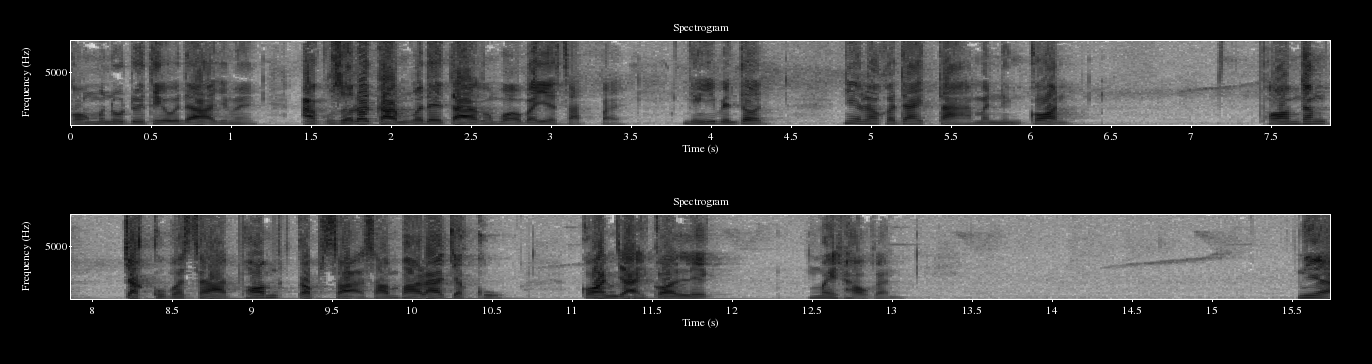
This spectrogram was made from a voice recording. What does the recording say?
ของมนุษย์หรือเทวดาใช่ไหมอกุศลกรรมก็ได้ตาของพวกอบายสัตว์ไป อย่างนี้เป็นต้นนี่เราก็ได้ตามาหนึ่งก้อน พร้อมทั้งจักขุประสาทพร้อมกับสสามภาระจักขุก้อนใหญ่ก้อนเล็กไม่เท่ากัน เนี่ย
